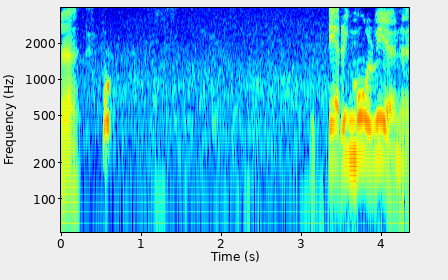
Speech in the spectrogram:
ណាទុក ទៀរិញមូលវាណា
